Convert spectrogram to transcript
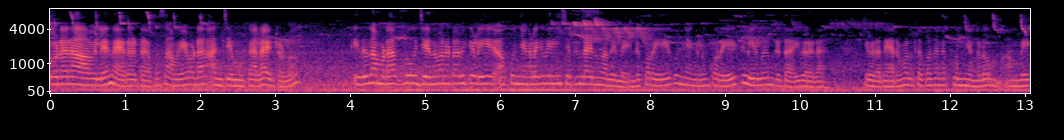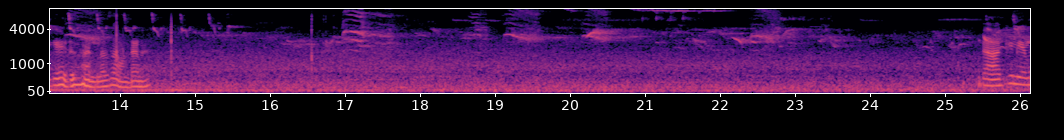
ഇവിടെ രാവിലെ നേരം കേട്ടോ. അപ്പോൾ സമയം ഇവിടെ അഞ്ചേ മുക്കാലായിട്ടുള്ളൂ. ഇത് നമ്മുടെ ബ്ലൂജി എന്ന് പറഞ്ഞിട്ട് ഒരു കിളി കുഞ്ഞുങ്ങളെ കുഞ്ഞുങ്ങളൊക്കെ വിരിയിച്ചിട്ടുണ്ടായിരുന്നു അറിയില്ലേ എന്റെ കുറേ കുഞ്ഞുങ്ങളും കുറേ കിളികളും ഉണ്ട് ഇവരുടെ. ഇവിടെ നേരം വെളുത്തപ്പോൾ തന്നെ കുഞ്ഞുങ്ങളും അമ്മയൊക്കെ ആയിട്ട് നല്ല സൗണ്ടാണ് ആ കിളികൾ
